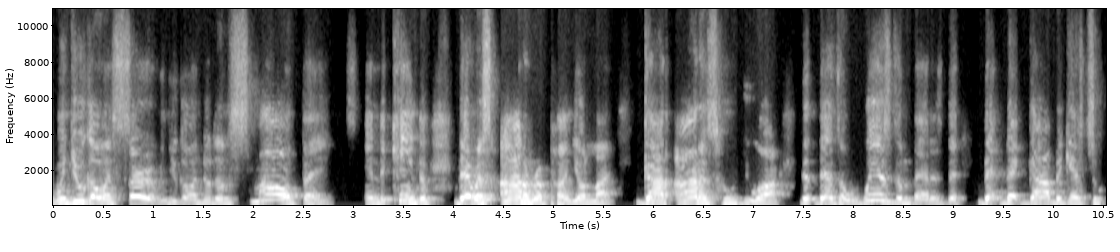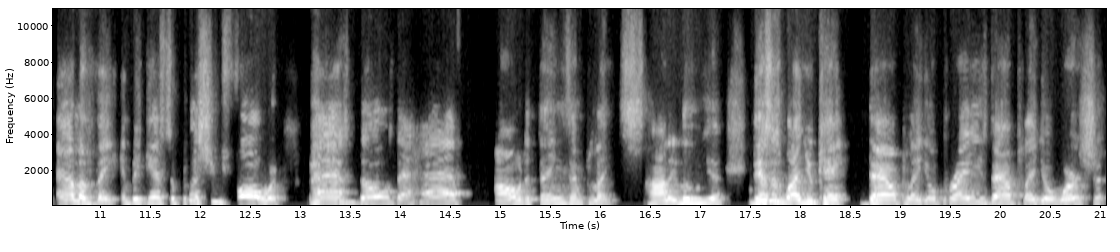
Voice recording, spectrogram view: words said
When you go and serve and you go and do the small things in the kingdom, there is honor upon your life. God honors who you are. There's a wisdom that is that, that, that God begins to elevate and begins to push you forward past those that have all the things in place. Hallelujah. This is why you can't downplay your praise, downplay your worship,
